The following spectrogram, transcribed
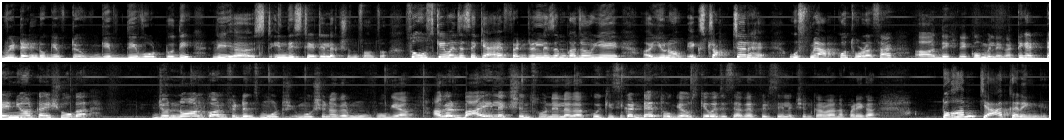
we tend to give to give the vote to the in the state election also so उसकी वजह से क्या है फेडरलिज्म का जो ये यू uh, नो you know, एक स्ट्रक्चर है उसमें आपको थोड़ा सा uh, देखने को मिलेगा। ठीक है टेन्योर का इशू होगा जो नॉन कॉन्फिडेंस मोशन अगर मूव हो गया, अगर बाई इलेक्शंस होने लगा, कोई किसी का डेथ हो गया, उसके वजह से अगर फिर से इलेक्शन करवाना पड़ेगा तो हम क्या करेंगे?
